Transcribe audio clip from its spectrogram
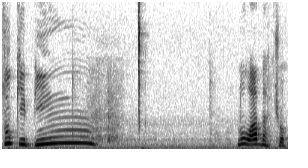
Суки, пин. Ну ладно, чё.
